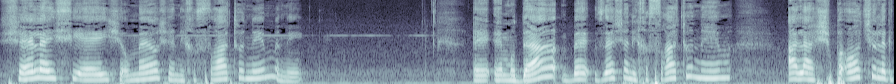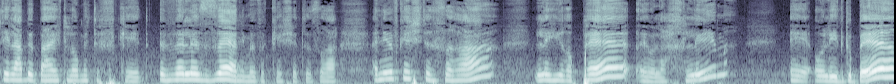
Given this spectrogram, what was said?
של ה-ACA שאומר שאני חסרת אונים, אני אה, אה, מודה בזה שאני חסרת אונים על ההשפעות של הגדילה בבית לא מתפקד, ולזה אני מבקשת עזרה. אני מבקשת עזרה להירפא או להחלים או להתגבר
